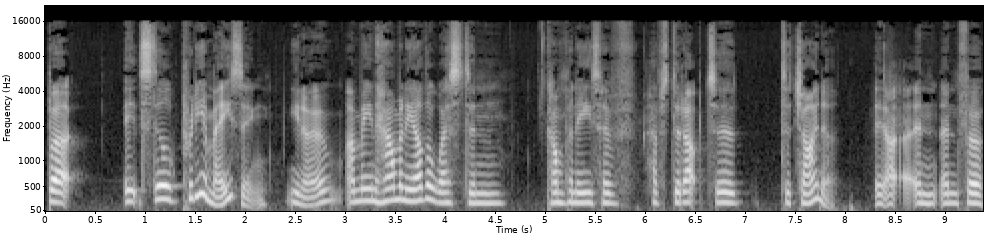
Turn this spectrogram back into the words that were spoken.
But it's still pretty amazing, you know. I mean, how many other Western companies have have stood up to to China? And and for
